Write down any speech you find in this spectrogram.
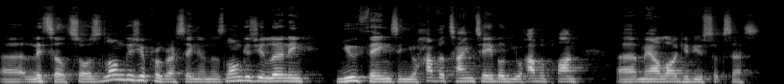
uh, little. So as long as you're progressing and as long as you're learning new things and you have a timetable, you have a plan, uh, may Allah give you success.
